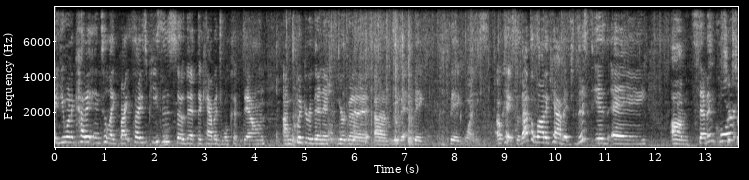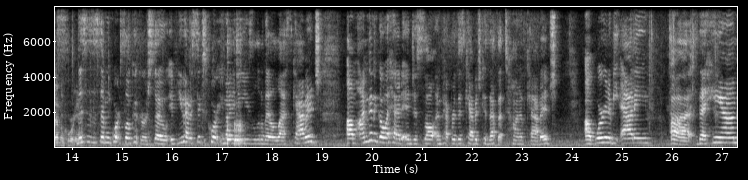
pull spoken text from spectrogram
you want to cut it into like bite-sized pieces so that the cabbage will cook down um, quicker than if you're gonna um, leave it in big, big ones. Okay, so that's a lot of cabbage. This is a um, seven quart. seven quart, yeah. This is a seven quart slow cooker. So if you had a six quart, you might even use a little bit of less cabbage. Um, I'm gonna go ahead and just salt and pepper this cabbage because that's a ton of cabbage. Uh, we're gonna be adding uh, the ham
